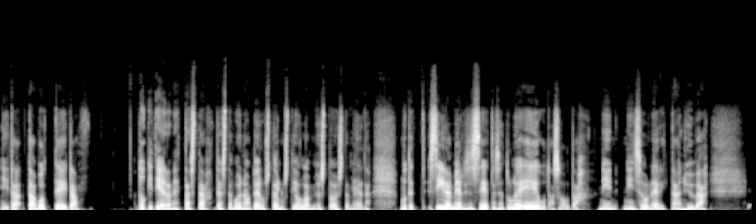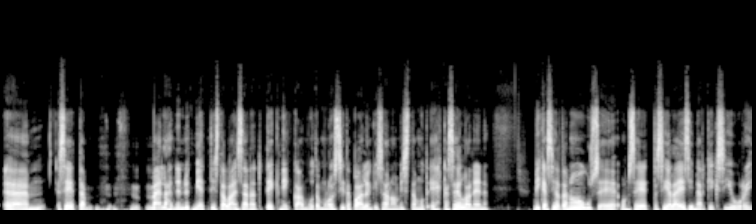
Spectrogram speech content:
niitä tavoitteita. Toki tiedän, että tästä, tästä voidaan perustellusti olla myös toista mieltä, mutta siinä mielessä se, että se tulee EU-tasolta, niin, niin se on erittäin hyvä se, että mä en lähde nyt miettimään sitä lainsäädäntötekniikkaa muuta, mulla olisi siitä paljonkin sanomista, mutta ehkä sellainen, mikä sieltä nousee, on se, että siellä esimerkiksi juuri,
